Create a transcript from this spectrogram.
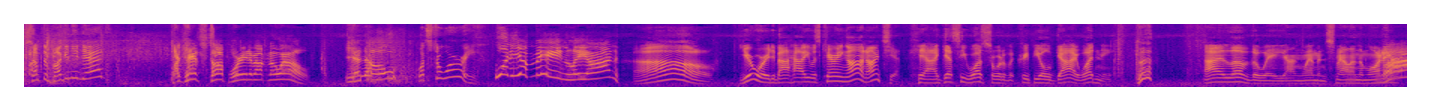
Something bugging you, Dad? I can't stop worrying about Noel. You know? What's to worry? What do you mean, Leon? Oh, you're worried about how he was carrying on, aren't you? Yeah, I guess he was sort of a creepy old guy, wasn't he? Huh? I love the way young women smell in the morning. Ah!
